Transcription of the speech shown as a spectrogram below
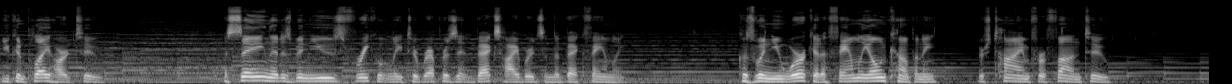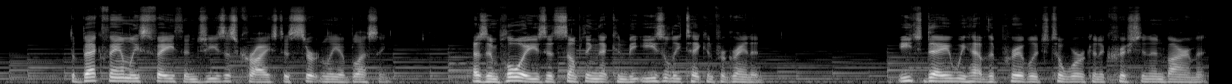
you can play hard too a saying that has been used frequently to represent Beck's hybrids and the Beck family. Because when you work at a family owned company, there's time for fun too. The Beck family's faith in Jesus Christ is certainly a blessing. As employees, it's something that can be easily taken for granted. Each day, we have the privilege to work in a Christian environment.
